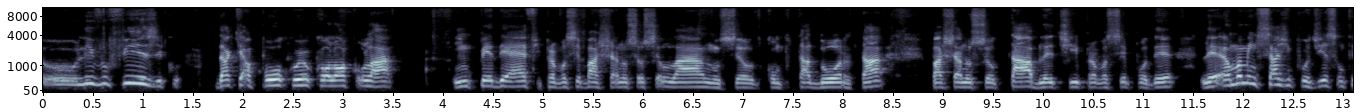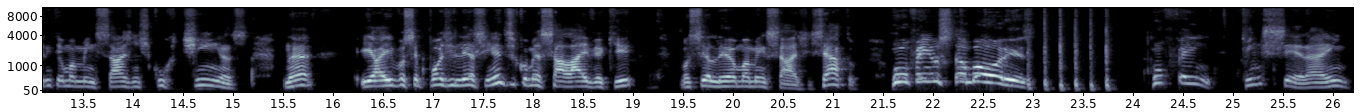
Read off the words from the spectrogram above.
o livro físico. Daqui a pouco eu coloco lá em PDF para você baixar no seu celular, no seu computador, tá? Baixar no seu tablet para você poder ler. É uma mensagem por dia, são 31 mensagens curtinhas, né? E aí você pode ler assim, antes de começar a live aqui, você lê uma mensagem, certo? Rufem os tambores! Rufem! Quem será, hein?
